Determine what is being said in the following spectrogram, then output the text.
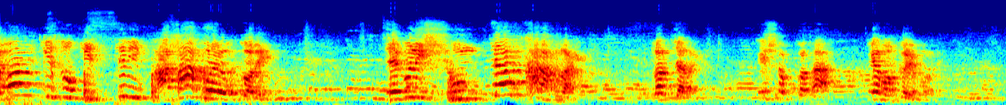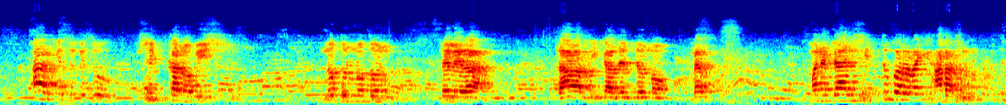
এমন কিছু বিশ্রী ভাষা প্রয়োগ করে, যেগুলি শুনতেও খারাপ লাগে, লজ্জা লাগে। এসব কথা কেমন করে বলে? আর কিছু কিছু শিক্ষানবিশ, নতুন নতুন ছেলেরা দাওয়াতি কাজের জন্য ব্যস্ত। মানে ডাল সিদ্ধ করার আগে হাঁটা শুরু করে।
